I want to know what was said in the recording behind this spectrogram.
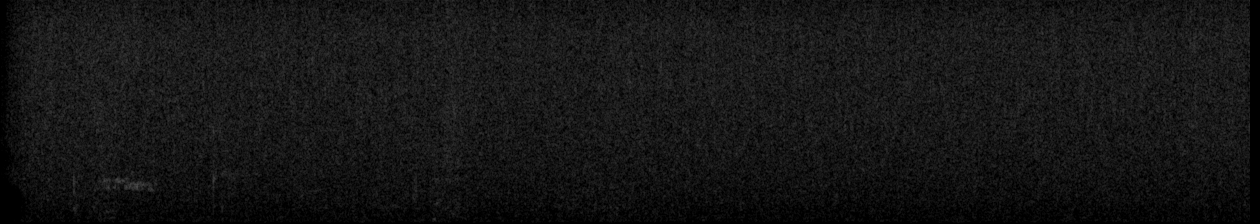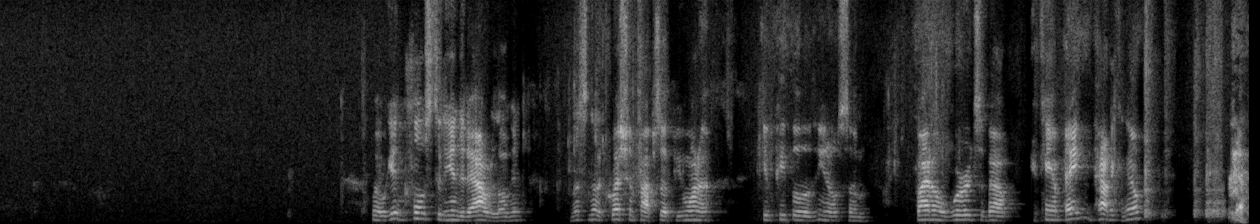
Well, we're getting close to the end of the hour, Logan. Unless another question pops up, you want to give people, you know, some final words about your campaign, and how they can help? Yeah.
